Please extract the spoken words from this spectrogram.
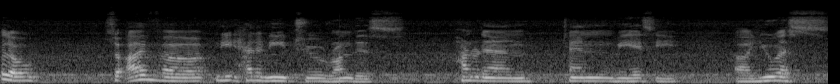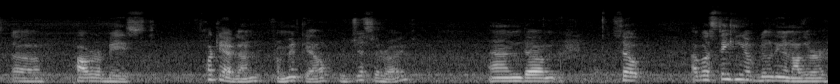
Hello. So I've uh, need, had a need to run this 110 VAC uh, US uh, power-based hot air gun from Metcal, which just arrived. And um, so I was thinking of building another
